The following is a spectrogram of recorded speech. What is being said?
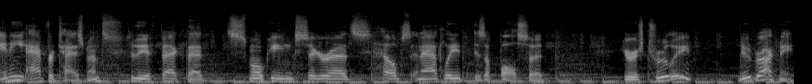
Any advertisement to the effect that smoking cigarettes helps an athlete is a falsehood. Yours truly, Knute Rockne.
